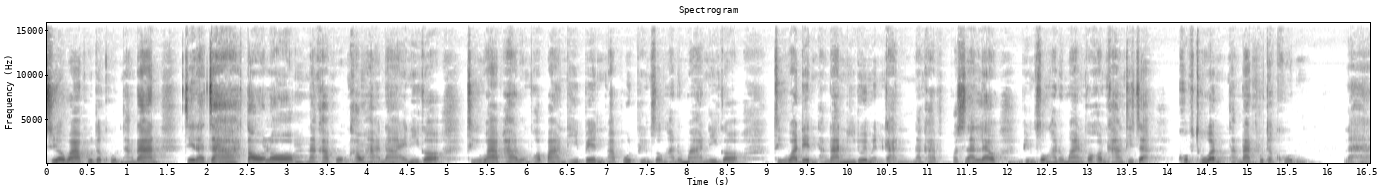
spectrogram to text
เชื่อว่าพุทธคุณทางด้านเจรจาต่อรองนะครับ ผมเข้าหานายนี่ก็ถือว่าพระหลวงพ่อปานที่เป็นพระพุทธพิมพ์ทรงหนุมานนี่ก็ถือว่าเด่นทางด้านนี้ด้วยเหมือนกันนะครับ เพราะฉะนั้นแล้วพิมพ์ทรงหนุมานก็ค่อนข้างที่จะครบถ้วนทางด้านพุทธคุณนะฮะ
